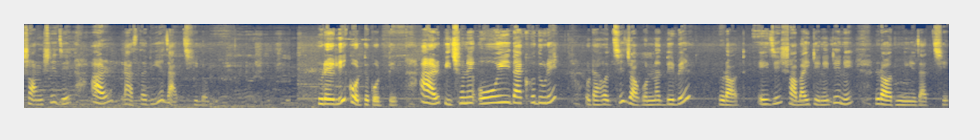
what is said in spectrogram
সংসেজে আর রাস্তা দিয়ে যাচ্ছিল। রেলি করতে করতে। আর পিছনে ওই দেখো দূরে, ওটা হচ্ছে জগন্নাথ দেবের রথ। এই যে সবাই টেনে টেনে রথ নিয়ে যাচ্ছে।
